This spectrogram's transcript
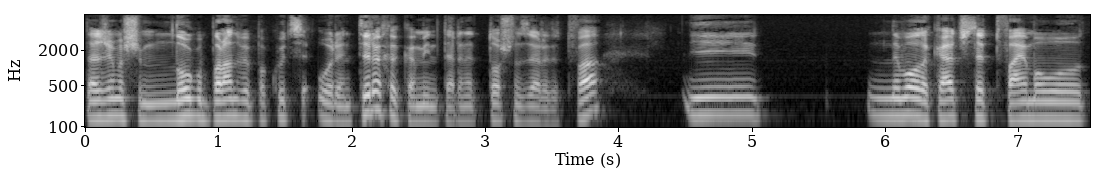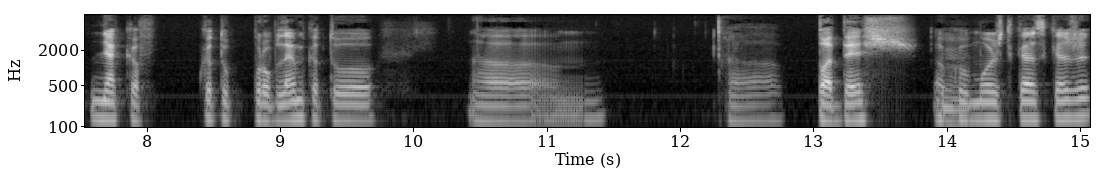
Даже имаше много брандове, по които се ориентираха към интернет точно заради това. И не мога да кажа, че след това е имало някакъв като проблем, като а, а, падеж, ако mm. може така да се каже.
